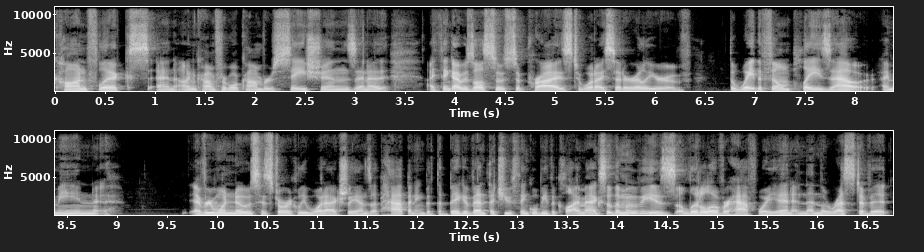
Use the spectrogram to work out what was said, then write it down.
conflicts and uncomfortable conversations. And I, I think I was also surprised to what I said earlier of the way the film plays out. I mean, everyone knows historically what actually ends up happening, but the big event that you think will be the climax of the movie is a little over halfway in. And then the rest of it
